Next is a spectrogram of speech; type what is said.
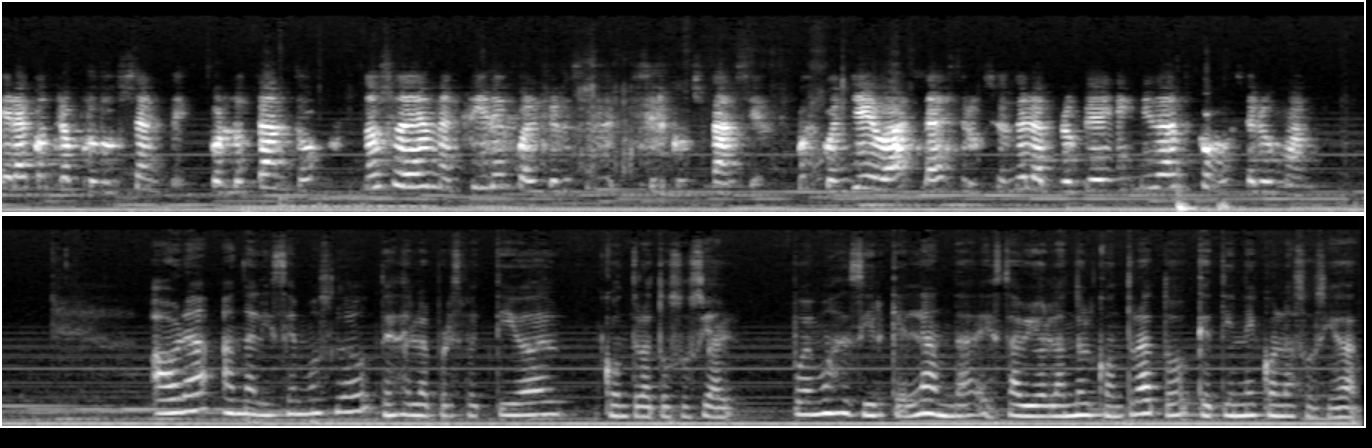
era contraproducente, por lo tanto, no se debe mentir en cualquier circunstancia, pues conlleva la destrucción de la propia dignidad como ser humano. Ahora analicémoslo desde la perspectiva del contrato social. Podemos decir que Landa está violando el contrato que tiene con la sociedad.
